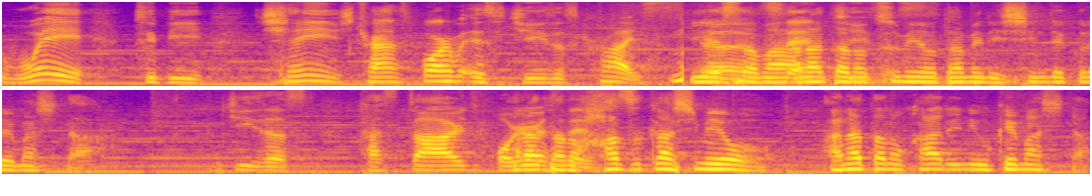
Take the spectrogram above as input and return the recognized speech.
way to be changed, transformed is Jesus Christ. イエス Uh, 様はあなたの.罪のために死んでくれました Jesus あなたの恥ずかしめをあなたの代わりに受けました。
